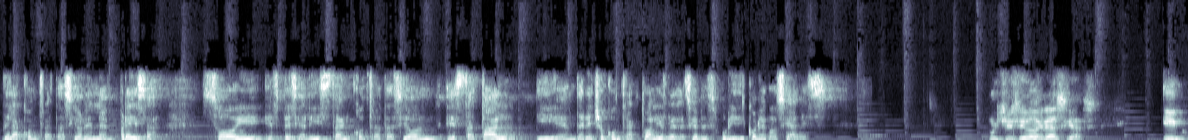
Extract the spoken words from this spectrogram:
de la contratación en la empresa. Soy especialista en contratación estatal y en derecho contractual y relaciones jurídico-negociales. Muchísimas gracias. Y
